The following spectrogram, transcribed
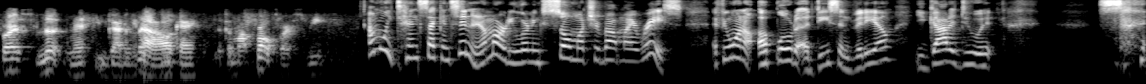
First, look, man, you gotta oh, look. Oh, okay. Look at my throat first, B. I'm only 10 seconds in and I'm already learning so much about my race. If you want to upload a decent video, you gotta do it si-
